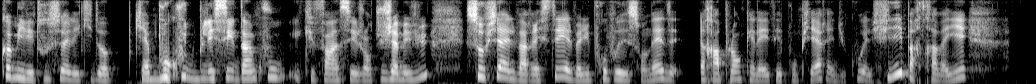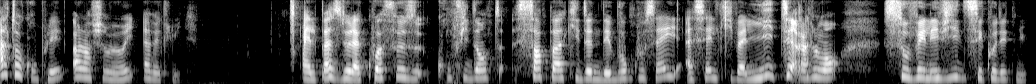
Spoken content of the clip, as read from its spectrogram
Comme il est tout seul et qu'il doit, qu'il y a beaucoup de blessés d'un coup et que, enfin, c'est genre du jamais vu. Sophia, elle va rester, elle va lui proposer son aide, rappelant qu'elle a été pompière et du coup, elle finit par travailler à temps complet à l'infirmerie avec lui. Elle passe de la coiffeuse confidente sympa qui donne des bons conseils à celle qui va littéralement sauver les vies de ses co-détenus.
